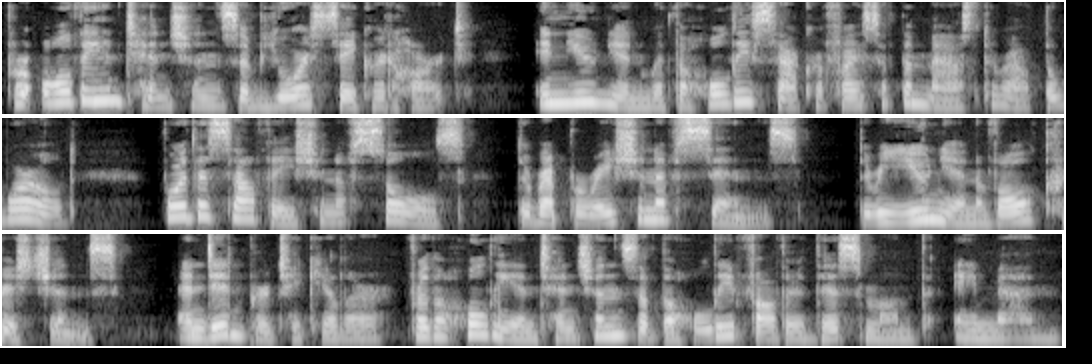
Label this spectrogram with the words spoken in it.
for all the intentions of your Sacred Heart, in union with the holy sacrifice of the Mass throughout the world, for the salvation of souls the reparation of sins, the reunion of all Christians, and in particular for the holy intentions of the Holy Father this month. Amen.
